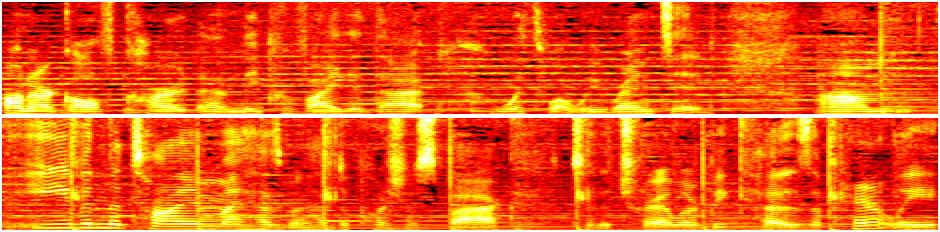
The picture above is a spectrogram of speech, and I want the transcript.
on our golf cart, and they provided that with what we rented. Um, even the time my husband had to push us back to the trailer because apparently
